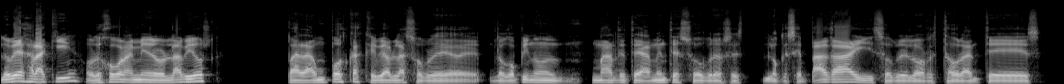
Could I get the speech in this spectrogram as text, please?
lo voy a dejar aquí, os dejo con la miel los labios para un podcast que voy a hablar sobre lo que opino más detalladamente sobre lo que se paga y sobre los restaurantes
